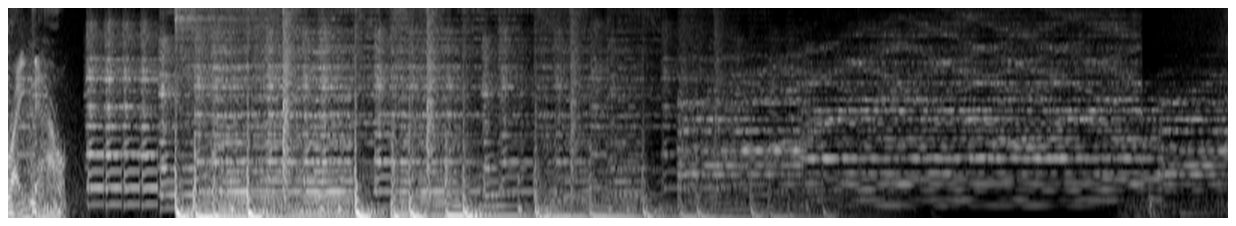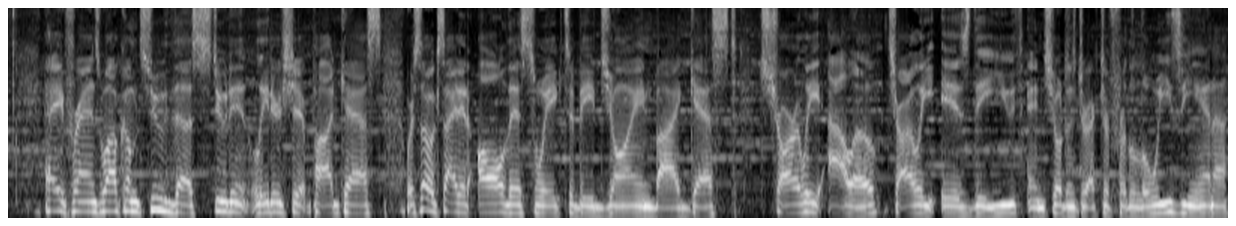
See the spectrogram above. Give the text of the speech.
right now. Hey, friends, welcome to the Student Leadership Podcast. We're so excited all this week to be joined by guest Charlie Allo. Charlie is the Youth and Children's Director for the Louisiana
